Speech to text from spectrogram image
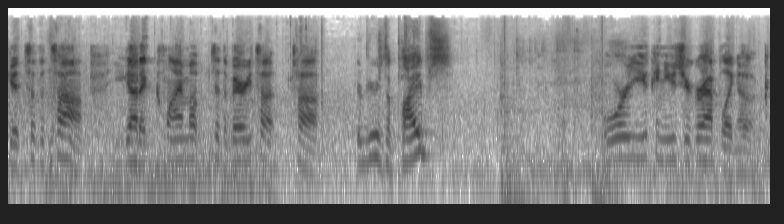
Get to the top. You gotta climb up to the very top. top. You use the pipes. Or you can use your grappling hook.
